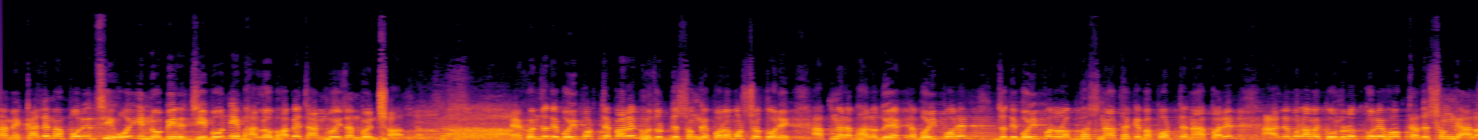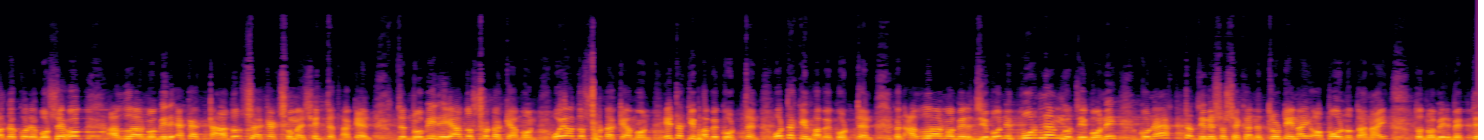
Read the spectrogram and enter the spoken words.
নামে কালেমা পড়েছি, ওই নবীর জীবনী ভালোভাবে জানবই জানব ইনশাআল্লাহ। এখন যদি বই পড়তে পারেন, হুজুরদের সঙ্গে পরামর্শ করে আপনারা ভালো দুই একটা বই পড়েন, যদি বই পড়ার অভ্যাস না থাকে বা পড়তে না পারেন, আলেমুল আমাকে অনুরোধ করে হোক, তাদের সঙ্গে আলাদা করে বসে হোক, আল্লাহ নবীর এক একটা আদর্শ এক এক সময় শিখতে থাকেন যে নবীর এই আদর্শটা কেমন, ওই আদর্শটা কেমন, এটা কীভাবে করতেন, ওটা কীভাবে করতেন। কারণ আল্লাহ নবীর জীবনী পূর্ণাঙ্গ জীবনী, কোনো একটা জিনিসও সেখানে ত্রুটি নাই, অপূর্ণতা নাই। তো নবীর ব্যক্তি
